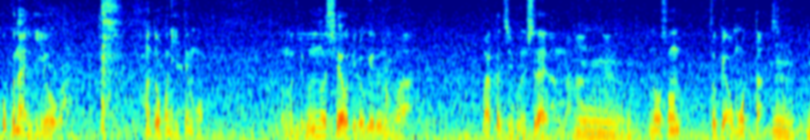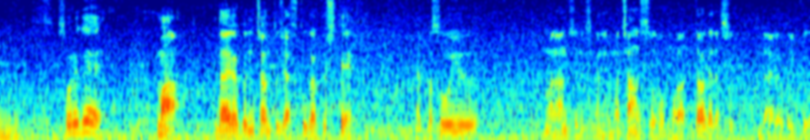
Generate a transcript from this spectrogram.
国内にいようが まあどこにいてもこの自分の視野を広げるには、まあ、やっぱ自分次第なんだなみたいなのその時は思ったんですよ、うんそれでまあ大学にちゃんとじゃあ復学してやっぱそういうまあなんていうんですかね、まあ、チャンスをもらったわけだし大学行く、うん。っ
